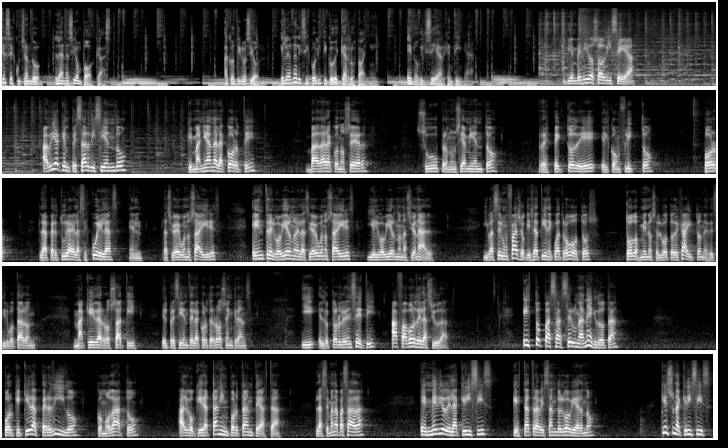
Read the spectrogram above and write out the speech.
Estás escuchando La Nación Podcast. A continuación, el análisis político de Carlos Pañi en Odisea Argentina. Bienvenidos a Odisea. Habría que empezar diciendo que mañana la Corte va a dar a conocer su pronunciamiento respecto del el conflicto por la apertura de las escuelas en la ciudad de Buenos Aires entre el gobierno de la ciudad de Buenos Aires y el gobierno nacional. Y va a ser un fallo que ya tiene cuatro votos, todos menos el voto de Hayton, es decir, votaron Maqueda, Rosati, el presidente de la Corte Rosenkrantz y el doctor Lorenzetti, a favor de la ciudad. Esto pasa a ser una anécdota porque queda perdido como dato algo que era tan importante hasta la semana pasada, en medio de la crisis que está atravesando el gobierno, que es una crisis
